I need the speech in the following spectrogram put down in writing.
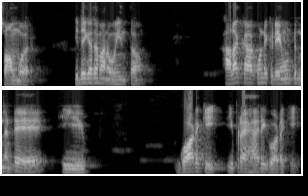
స్వామివారు. ఇదే కదా మనం ఊహింతాం. అలా కాకుండా ఇక్కడ ఏముంటుందంటే ఈ గోడకి ఈ ప్రహారీ గోడకి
